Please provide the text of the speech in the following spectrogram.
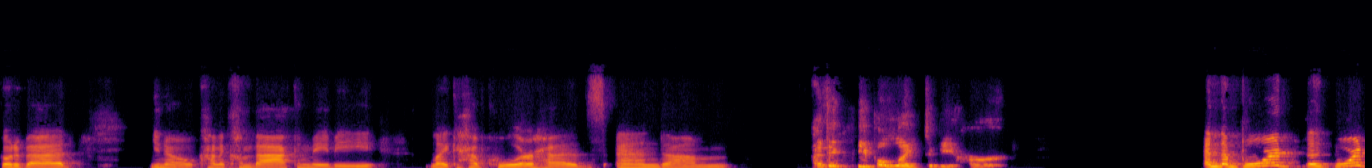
go to bed you know kind of come back and maybe like have cooler heads and um i think people like to be heard. And the board the board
